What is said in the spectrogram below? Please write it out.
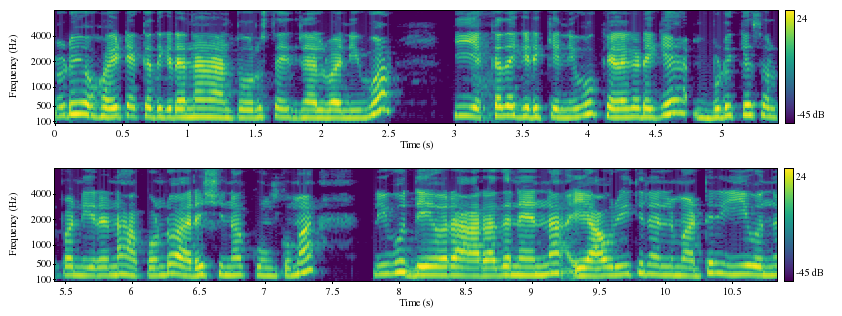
ನೋಡಿ ವೈಟ್ ಎಕ್ಕದ ಗಿಡನ ನಾನು ತೋರಿಸ್ತಾ ಇದ್ದೀನಿ ಅಲ್ವಾ ನೀವು? ಈ ಎಕ್ಕದ ಗಿಡಕ್ಕೆ ನೀವು ಕೆಳಗಡೆಗೆ ಬುಡಕ್ಕೆ ಸ್ವಲ್ಪ ನೀರನ್ನು ಹಾಕ್ಕೊಂಡು ಅರಿಶಿನ, ಕುಂಕುಮ, ನೀವು ದೇವರ ಆರಾಧನೆಯನ್ನು ಯಾವ ರೀತಿಯಲ್ಲಿ ಮಾಡ್ತೀರಿ? ಈ ಒಂದು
